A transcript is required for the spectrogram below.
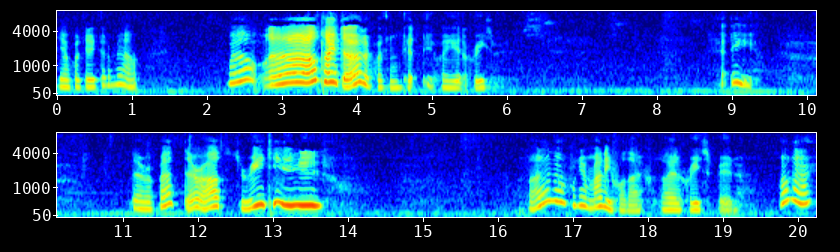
See if I get a good amount. Well, uh, I'll take that if I can get if I get a free. Hey, there are but there are three teas. I don't know if I get money for that. 'cause I had a free spin. Okay.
